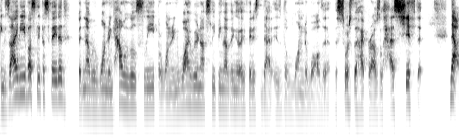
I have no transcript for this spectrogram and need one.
anxiety about sleep has faded, but now we're wondering how we will sleep or wondering why we're not sleeping now that anxiety faded. That is the wonder wall. The, the source of the hyperarousal has shifted. Now,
